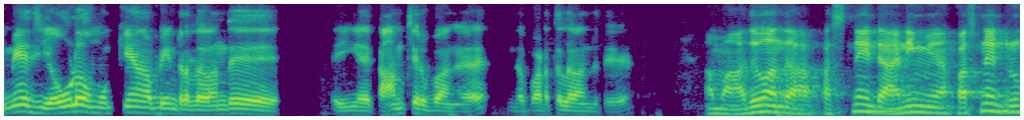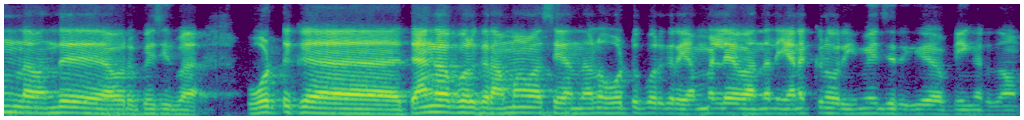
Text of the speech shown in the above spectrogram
இமேஜ் எவ்வளவு முக்கியம் அப்படின்றத வந்து இங்க காமிச்சிருப்பாங்க இந்த படத்துல வந்துட்டு. ஆமா அதுவும் அந்த ஃபர்ஸ்ட் நைட் அனிமி ஃபர்ஸ்ட் நைட் ரூம்ல வந்து அவர் பேசியிருப்பார். ஓட்டுக்கு தேங்காய் பொறுக்கிற அமாவாசையா இருந்தாலும் ஓட்டு பொறுக்கிற எம்எல்ஏவா இருந்தாலும் எனக்குன்னு ஒரு இமேஜ் இருக்கு அப்படிங்கிறதும்.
